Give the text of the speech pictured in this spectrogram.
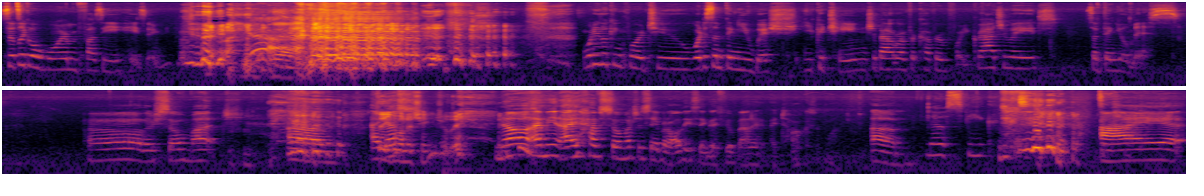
So it's like a warm, fuzzy hazing. Yeah. What are you looking forward to? What is something you wish you could change about Run for Cover before you graduate? Something you'll miss? Oh, there's so much. Um, I that you want to change, really? No, I mean I have so much to say about all these things. I feel bad. I, I talk so much. Um, No, speak. I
